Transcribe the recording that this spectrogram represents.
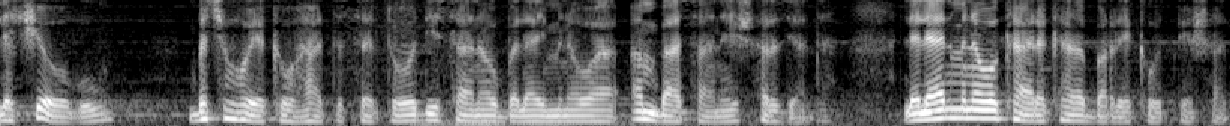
لە چێوە بوو بە چ هۆیەکە و هاتە سەر تۆ دیسانەوە بەلای منەوە ئەم باسانەیش هەرزیادە لەلایەن منەوە کارەکە بە رێکەوت پێشهات،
